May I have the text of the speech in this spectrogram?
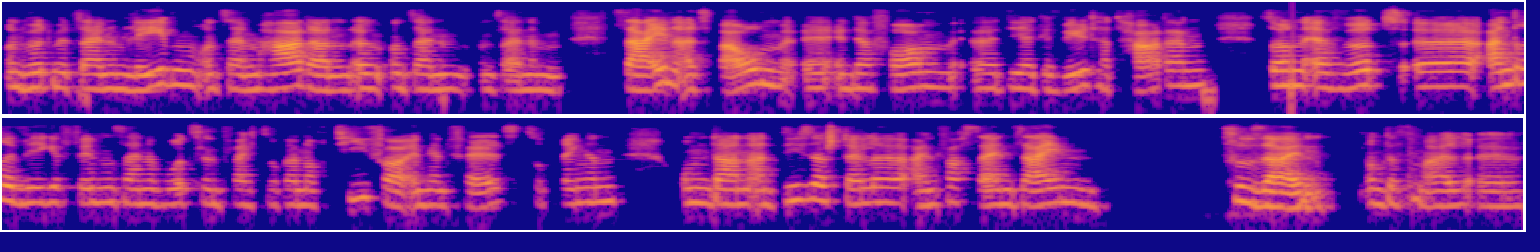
und wird mit seinem Leben und seinem Hadern äh, und, seinem, und seinem Sein als Baum äh, in der Form, äh, die er gewählt hat, hadern, sondern er wird äh, andere Wege finden, seine Wurzeln vielleicht sogar noch tiefer in den Fels zu bringen, um dann an dieser Stelle einfach sein Sein zu sein, um das mal äh,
